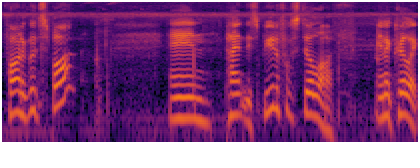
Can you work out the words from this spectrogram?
find a good spot and paint this beautiful still life in acrylic.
